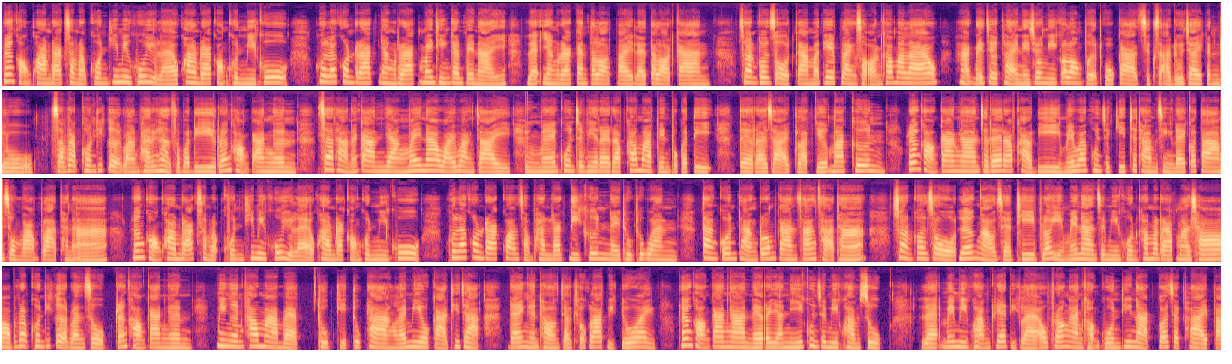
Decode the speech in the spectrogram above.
เรื่องของความรักสำหรับคนที่มีคู่อยู่แล้ว ความรักของคนมีคู่ คุณและคนรักยังรักไม่ทิ้งกันไปไหน และยังรักกันตลอดไปและตลอดกาลส่วนคนโสดการมาเทพแปลงสอนเข้ามาแล้ว หากได้เจอใครในช่วงนี้ก็ลองเปิดโอกาสศึกษาดูใจกันดูสำหรับคนที่เกิดวันพฤหัสบดีเรื่องของการเงิน สถานการณ์ยังไม่น่าไว้วางใจ ถึงแม้คุณจะมีรายรับเข้ามาเป็นปกติ แต่รายจ่ายกลับเยอะมากขึ้น เรื่องของการงานจะได้รับข่าวดี ไม่ว่าคุณจะคิดจะทำสิ่งใดก็ตามสมหวังปรารถนา รื่องของความรักสำหรับคนที่มีคู่อยู่แล้ว ความรักของคนมีคู่ คุณและคนรักความสัมพันธ์รักดีขึ้นในทุกๆวัน ต่างคนต่างร่วมการสร้างสาธารณะส่วนคนโสดเลิกเหงาเสียทีเพราะอีกไม่นานจะมีคนเข้ามารักมาชอบสำหรับคนที่เกิดวันศุกร์เรื่องของการเงิน มีเงินเข้ามาแบบ ทุกทิศทุกทาง และมีโอกาสที่จะได้เงินทองจากโชคลาภอีกด้วย เรื่องของการงานในระยะนี้คุณจะมีความสุข และไม่มีความเครียดอีกแล้ว เพราะงานของคุณที่หนักก็จะคลายไป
